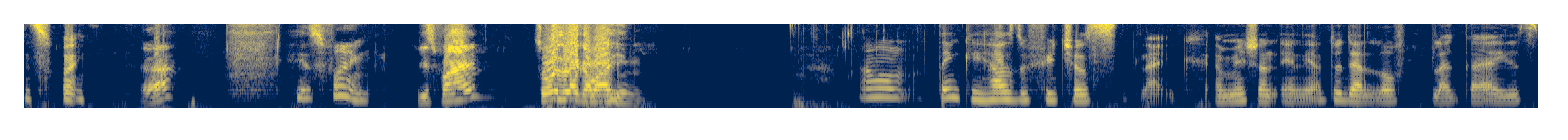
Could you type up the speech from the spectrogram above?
It's fine. Yeah, He's fine. he's fine. So, what do you like about him? Um, I think he has the features like I mentioned earlier. Do I love black guys,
